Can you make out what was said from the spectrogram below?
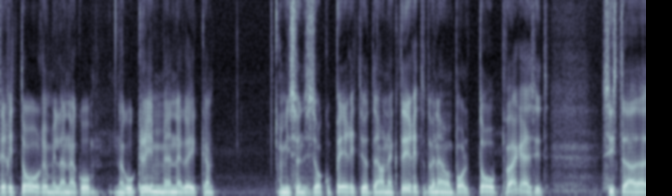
territooriumile nagu, nagu Krimm ennekõike mis on siis okupeeritud ja annekteeritud Venemaa poolt, toob vägesid siis ta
